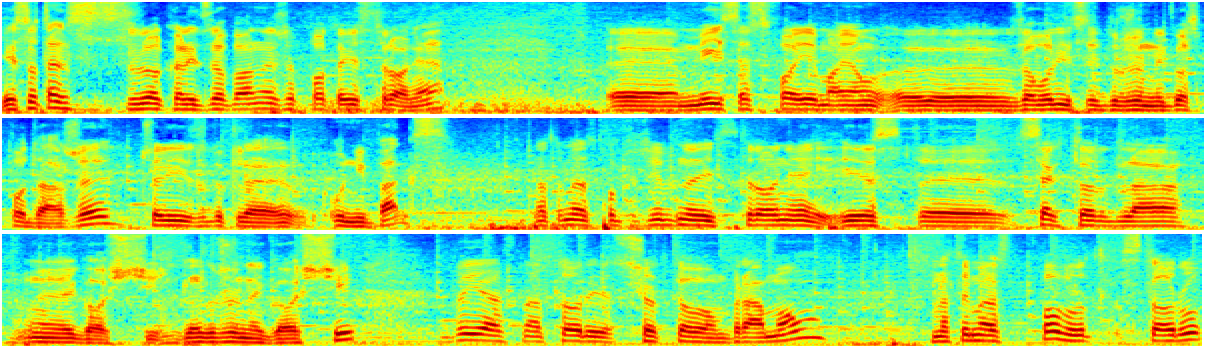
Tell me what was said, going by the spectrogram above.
Jest to tak zlokalizowane, że po tej stronie e, miejsca swoje mają e, zawodnicy drużyny gospodarzy, czyli zwykle Unibax. Natomiast po przeciwnej stronie jest e, sektor dla e, gości, dla drużyny gości. Wyjazd na tor jest środkową bramą, natomiast powrót z toru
